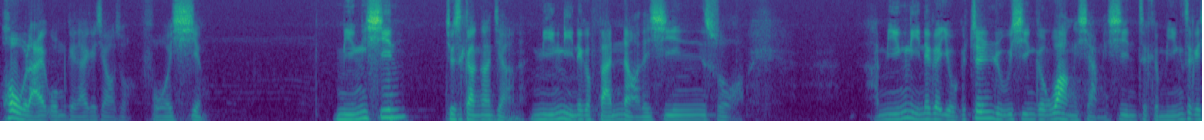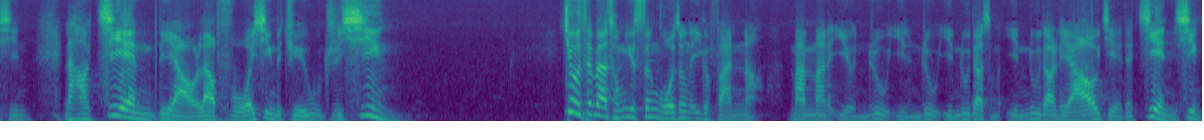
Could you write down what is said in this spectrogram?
后来我们给它一个叫做佛性，明心，就是刚刚讲的明你那个烦恼的心所。明你那个有个真如心跟妄想心，这个明这个心，然后见掉了佛性的觉悟之性，就这么样从一个生活中的一个烦恼，慢慢的引入引入引入到什么？引入到了解的见性，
